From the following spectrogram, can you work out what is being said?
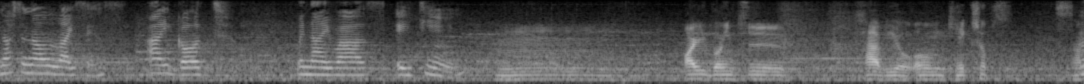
National license. I got when I was 18. Mm. Are you going to have your own cake shops some,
